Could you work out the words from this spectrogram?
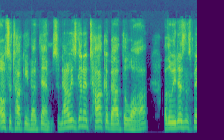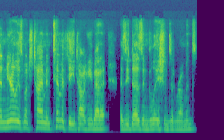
also talking about them. So now he's going to talk about the law, although he doesn't spend nearly as much time in Timothy talking about it as he does in Galatians and Romans.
